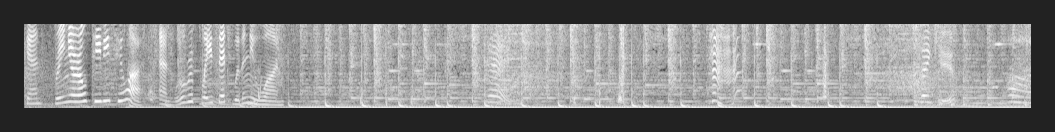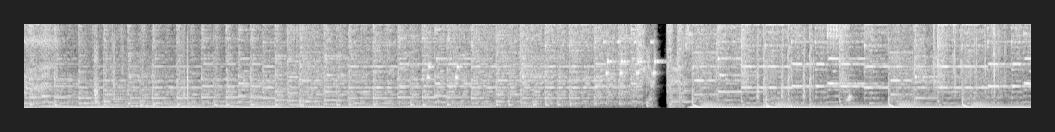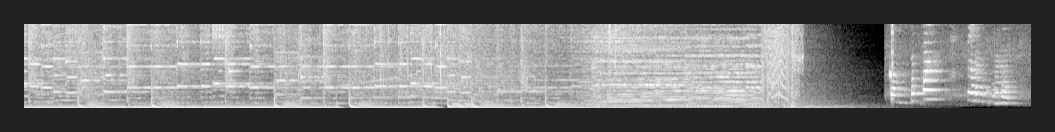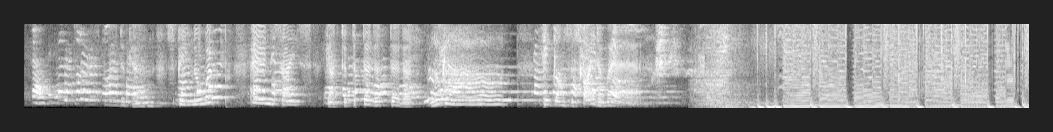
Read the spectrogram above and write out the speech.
Broken? Bring your old TV to us and we'll replace it with a new one. Hey, Can spin a web any size. Got da da da da da. Look out! Here comes the Spider Man. Thank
